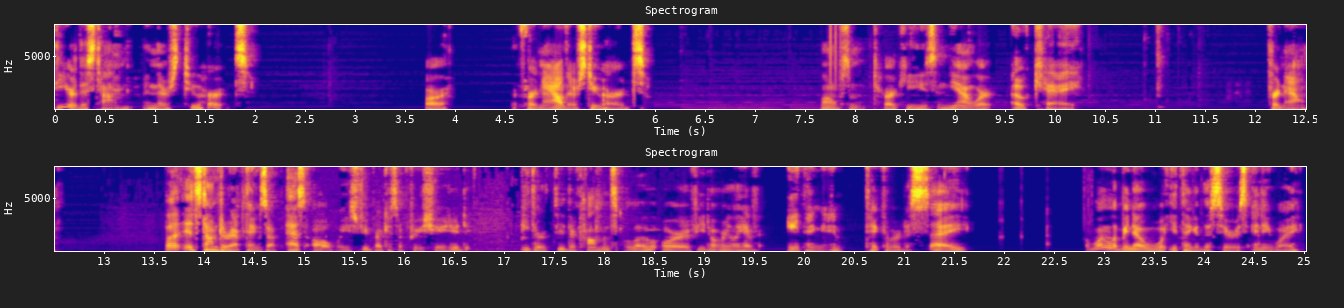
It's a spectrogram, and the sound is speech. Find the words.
deer this time, and there's two herds. Or for now, there's two herds. Along with some turkeys, and yeah, we're okay for now. But it's time to wrap things up. As always, feedback is appreciated either through the comments below or if you don't really have anything in particular to say, I want to let me know what you think of this series anyway.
